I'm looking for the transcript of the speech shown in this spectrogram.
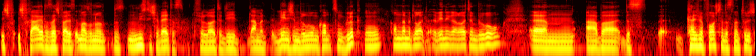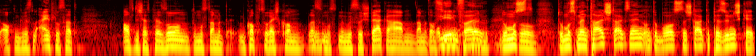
ich, ich frage tatsächlich, weil es immer so eine, eine mystische Welt ist für Leute, die damit wenig in Berührung kommen. Zum Glück kommen damit Leute, weniger Leute in Berührung. Ähm, aber das äh, kann ich mir vorstellen, dass es natürlich auch einen gewissen Einfluss hat auf dich als Person. Du musst damit im Kopf zurechtkommen. Weißt, du musst eine gewisse Stärke haben, damit auch Auf jeden Fall. Du musst, So. du musst mental stark sein und du brauchst eine starke Persönlichkeit.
